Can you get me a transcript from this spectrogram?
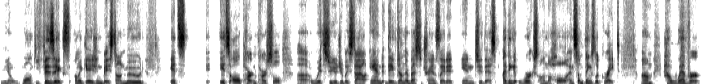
you know, wonky physics on occasion based on mood. It's it's all part and parcel uh, with Studio Ghibli style, and they've done their best to translate it into this. I think it works on the whole, and some things look great. Um, however,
